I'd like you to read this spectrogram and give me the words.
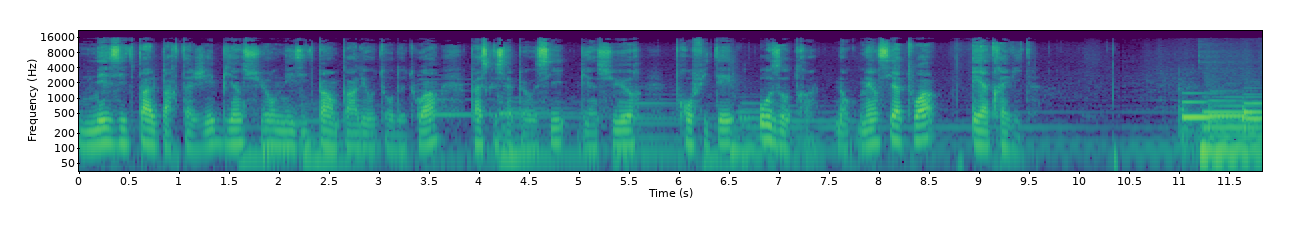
n'hésite pas à le partager. Bien sûr, n'hésite pas à en parler autour de toi parce que ça peut aussi bien sûr profiter aux autres. Donc merci à toi et à très vite. Thank you.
